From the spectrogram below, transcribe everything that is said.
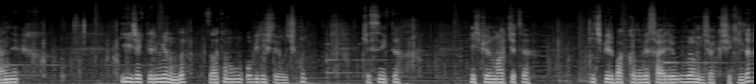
Yani yiyeceklerim yanımda. Zaten o, o bilinçle yola çıktım. Kesinlikle hiçbir markete, hiçbir bakkala vesaireye uğramayacak şekilde.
